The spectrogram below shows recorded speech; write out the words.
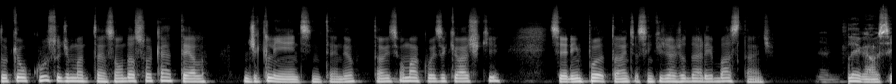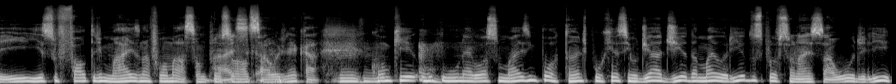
do que o custo de manutenção da sua cartela de clientes, entendeu? Então, isso é uma coisa que eu acho que seria importante, assim, que já ajudaria bastante. É legal isso aí. E isso falta demais na formação do profissional de saúde, né, cara? Uhum. Como que o, o, negócio mais importante, porque assim, o dia a dia da maioria dos profissionais de saúde ali,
